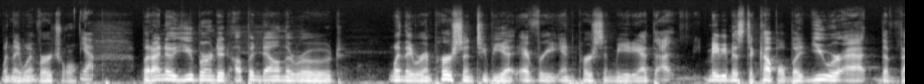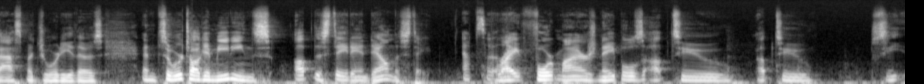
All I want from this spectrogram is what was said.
when they went virtual. Yep. But I know you burned it up and down the road when they were in person to be at every in person meeting. I, I maybe missed a couple, but you were at the vast majority of those. And so we're talking meetings up the state and down the state, Absolutely. right? Fort Myers, Naples, up to up to, C,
